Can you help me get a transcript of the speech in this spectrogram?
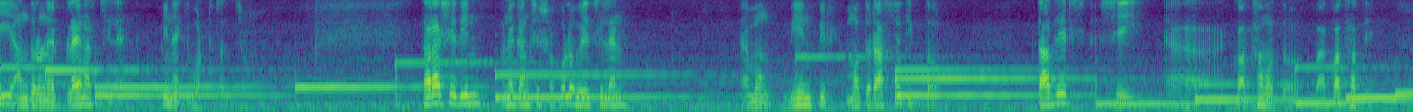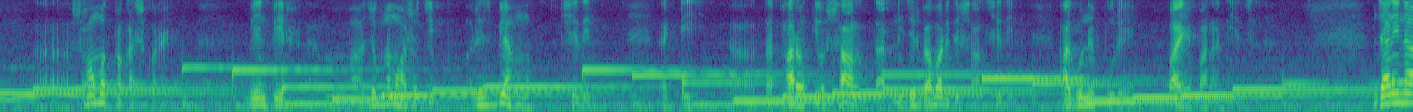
এই আন্দোলনের প্ল্যানার ছিলেন পিনাকি ভট্টাচার্য। তারা সেদিন অনেকাংশে সফলও হয়েছিলেন এবং বিএনপির মতো রাজনৈতিক দল তাদের সেই কথা মতো বা কথাতে সহমত প্রকাশ করে বিএনপির যুগ্ম মহাসচিব রিজবি আহমদ সেদিন একটি তার ভারতীয় শাল, তার নিজের ব্যবহৃত শাল সেদিন আগুনে পুড়ে পায়ে পানা দিয়েছিলেন জানি না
